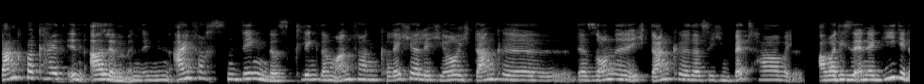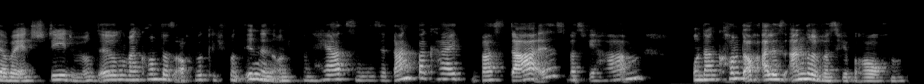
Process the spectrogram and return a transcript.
Dankbarkeit in allem, in, den einfachsten Dingen. Das klingt am Anfang lächerlich. Ja, ich danke der Sonne, ich danke, dass ich ein Bett habe. Aber diese Energie, die dabei entsteht, und irgendwann kommt das auch wirklich von innen und von Herzen, diese Dankbarkeit, was da ist, was wir haben. Und dann kommt auch alles andere, was wir brauchen.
